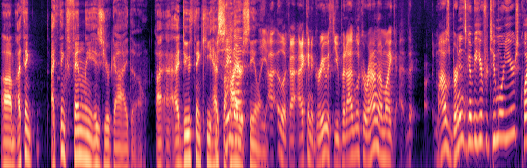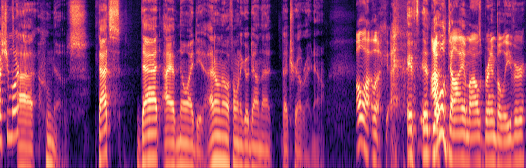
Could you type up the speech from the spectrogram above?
Um, I think I think Finley is your guy, though. I, I- I do think he has the higher that- ceiling. I, look, I, I can agree with you, but I look around and I'm like, there- Myles Brennan's going to be here for two more years? Question mark. Uh, who knows? That's that I have no idea. I don't know if I want to go down that that trail right now. I'll uh, look. If it, I will die a Myles Brennan believer,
